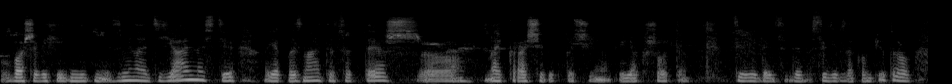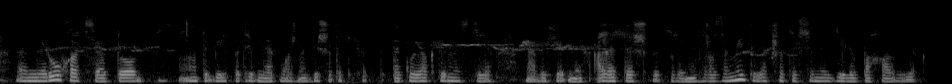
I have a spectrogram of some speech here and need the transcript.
в ваші вихідні дні. Зміна діяльності, як ви знаєте, це теж е, найкращий відпочинок. І якщо ти цілий день сидів, сидів за комп'ютером, е, не рухався, то тобі потрібно як можна більше таких такої активності на вихідних. Але теж ви повинні зрозуміти, якщо ти всю неділю пахав як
